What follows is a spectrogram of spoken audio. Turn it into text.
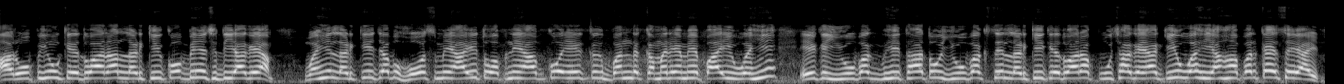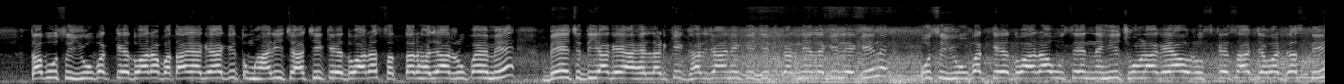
आरोपियों के द्वारा लड़की को बेच दिया गया। वहीं लड़की जब होश में आई तो अपने आप को एक बंद कमरे में पाई। वहीं एक युवक भी था तो युवक से लड़की के द्वारा पूछा गया कि वह यहाँ पर कैसे आई? तब उस युवक के द्वारा बताया गया कि तुम्हारी चाची के द्वारा सत्तर हज़ार रुपये में बेच दिया गया है। लड़की घर जाने की जिद करने लगी, लेकिन उस युवक के द्वारा उसे नहीं छोड़ा गया और उसके साथ ज़बरदस्ती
